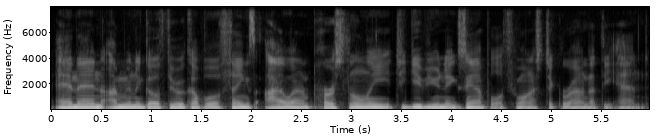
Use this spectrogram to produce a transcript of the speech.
And then I'm going to go through a couple of things I learned personally to give you an example if you want to stick around at the end.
